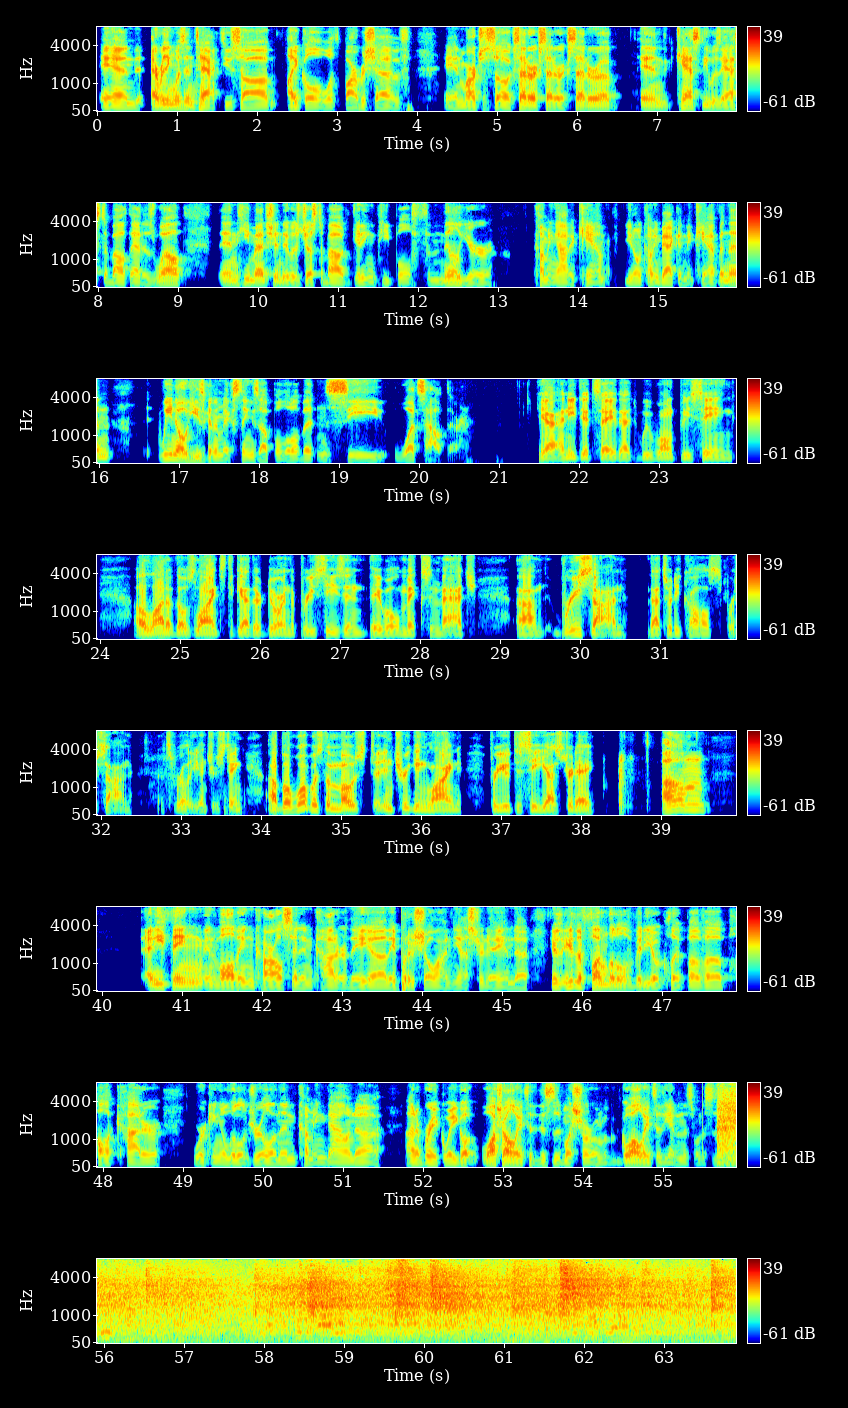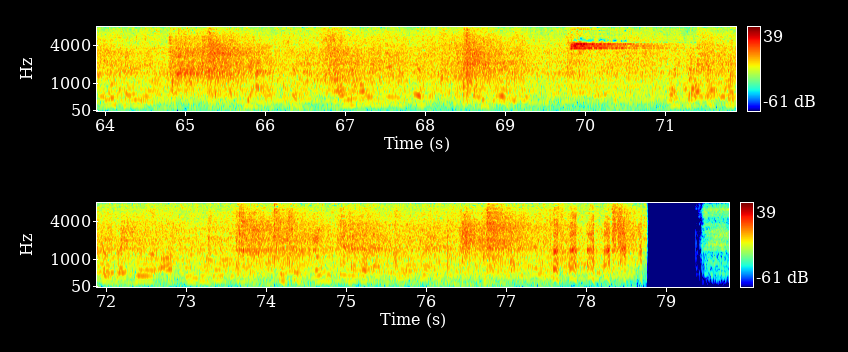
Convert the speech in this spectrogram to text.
and everything was intact. You saw Eichel with Barbashev and Marchessault, et cetera, et cetera, et cetera. And Cassidy was asked about that as well. And he mentioned it was just about getting people familiar coming out of camp, you know, coming back into camp. And then we know he's going to mix things up a little bit and see what's out there. Yeah. And he did say that we won't be seeing a lot of those lines together during the preseason. They will mix and match. Um, Brisson, that's what he calls Brisson. That's really interesting. Uh, but what was the most intriguing line for you to see yesterday? Um, anything involving Karlsson and Cotter. They uh, they put a show on yesterday, and uh, here's here's a fun little video clip of uh, Paul Cotter working a little drill and then coming down uh, on a breakaway. Go watch all the way to this is a much shorter one. Go all the way to the end of this one. This is.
